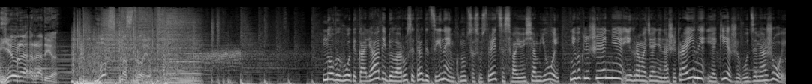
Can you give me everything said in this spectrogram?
Еўрарадыё. Моц настрою. Новы год і каляды беларусы традыцыйна імкнуцца сустрэцца сваёй сям'ёй. Не выключэнне і грамадзяне нашай краіны, якія жывуць за мяжой.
